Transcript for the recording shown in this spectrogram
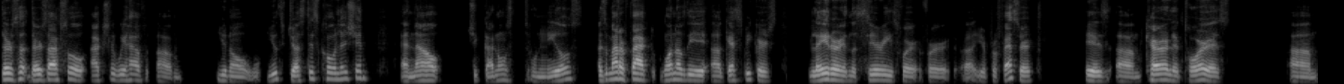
there's a, there's also actually we have um, you know Youth Justice Coalition, and now Chicanos Unidos. As a matter of fact, one of the uh, guest speakers later in the series for for uh, your professor is um, Carolyn Torres. Um,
